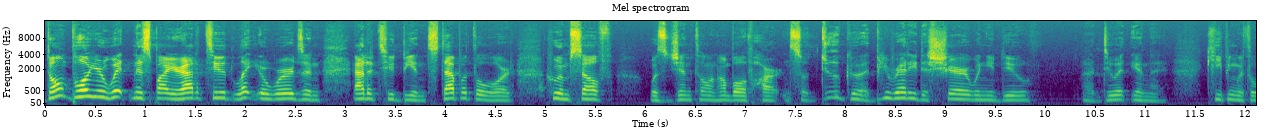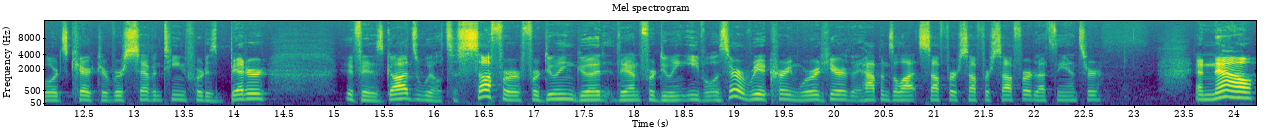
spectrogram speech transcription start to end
Don't blow your witness by your attitude. Let your words and attitude be in step with the Lord, who himself was gentle and humble of heart. And so do good. Be ready to share when you do. Uh, do it in a keeping with the Lord's character. Verse 17 For it is better, if it is God's will, to suffer for doing good than for doing evil. Is there a reoccurring word here that happens a lot? Suffer, suffer, suffer. That's the answer. And now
